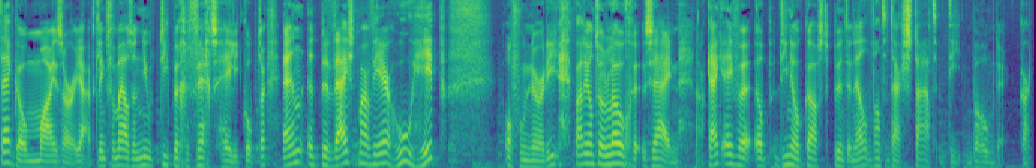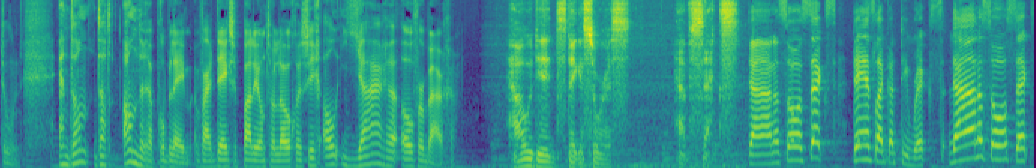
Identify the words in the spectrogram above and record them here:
Thagomizer. Ja, het klinkt voor mij als een nieuw type gevechtshelikopter. En het bewijst maar weer hoe hip of hoe nerdy paleontologen zijn. Nou, kijk even op dinocast.nl, want daar staat die beroemde cartoon. En dan dat andere probleem waar deze paleontologen zich al jaren over buigen. How did Stegosaurus have sex? Dinosaur sex, dance like a T-Rex. Dinosaur sex,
